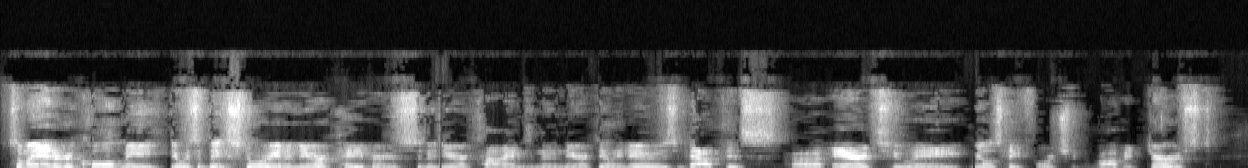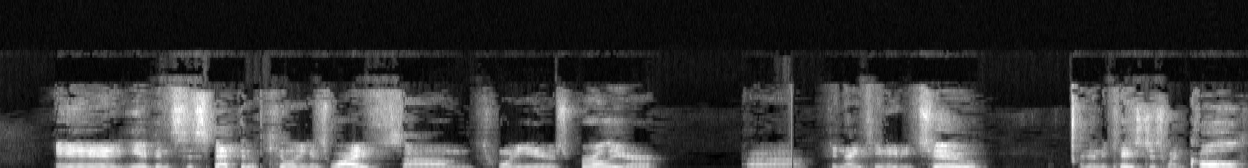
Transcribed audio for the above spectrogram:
So my editor called me. There was a big story in the New York papers, in the New York Times and in the New York Daily News about this uh, heir to a real estate fortune, Robert Durst, and he had been suspected of killing his wife some 20 years earlier uh, in 1982, and then the case just went cold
